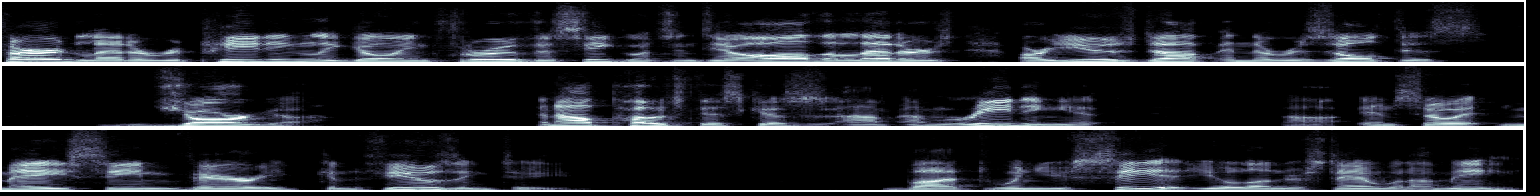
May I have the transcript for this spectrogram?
third letter, repeatedly going through the sequence until all the letters are used up, and the result is Jarga. And I'll post this because I'm, I'm, reading it, uh, and so it may seem very confusing to you. But when you see it, you'll understand what I mean.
